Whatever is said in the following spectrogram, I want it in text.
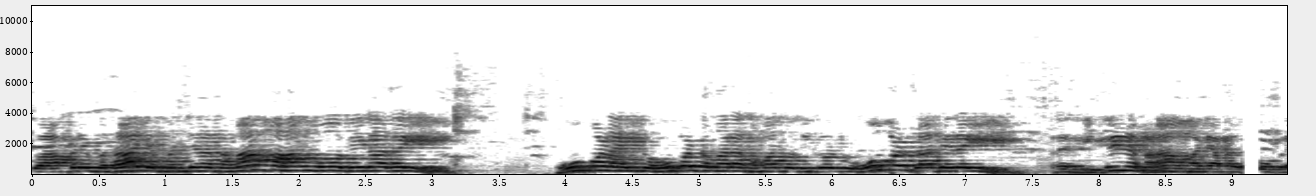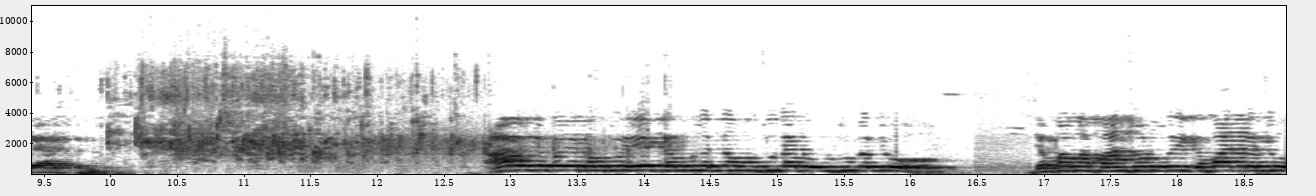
તો આપણે બધા જ મંચના તમામ મહાનુભાવો ભેગા થઈ. હું પણ આવી ગયો, હું પણ તમારા સમાજનો દીકરો છું, હું પણ સાથે રહી અને દીકરીને ભણાવવા માટે આપણે બહુ પ્રયાસ કરીશું આ વખતે તમે કહું છું, એક સમૂહ લગ્ન ઓછું થાય તો ઓછું કરજો. જમવામાં પાંચસો રૂપિયાની કપાત કરજો.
